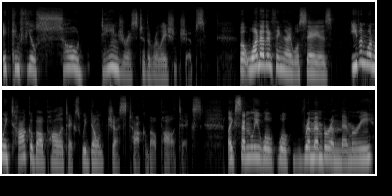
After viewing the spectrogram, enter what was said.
it can feel so dangerous to the relationships. But one other thing i will say is even when we talk about politics we don't just talk about politics. Like suddenly we'll we'll remember a memory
